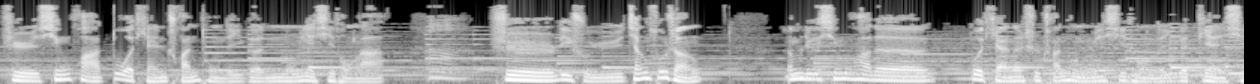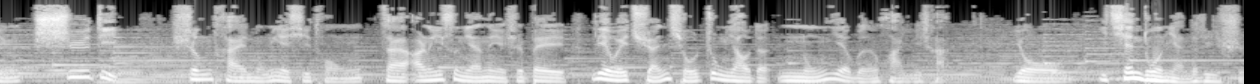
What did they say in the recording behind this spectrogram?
是兴化垛田传统的一个农业系统啦，啊，是隶属于江苏省。那么这个兴化的垛田呢，是传统农业系统的一个典型湿地生态农业系统，在二零一四年呢，也是被列为全球重要的农业文化遗产，有一千多年的历史。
